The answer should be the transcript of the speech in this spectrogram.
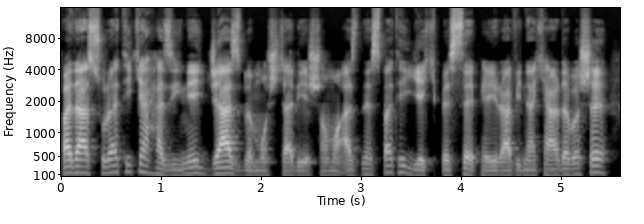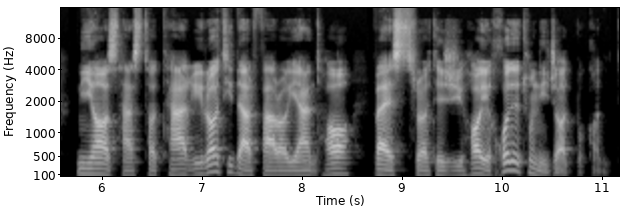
و در صورتی که هزینه جذب مشتری شما از نسبت یک به سه پیروی نکرده باشه نیاز هست تا تغییراتی در فرایندها و استراتژی های خودتون ایجاد بکنید.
